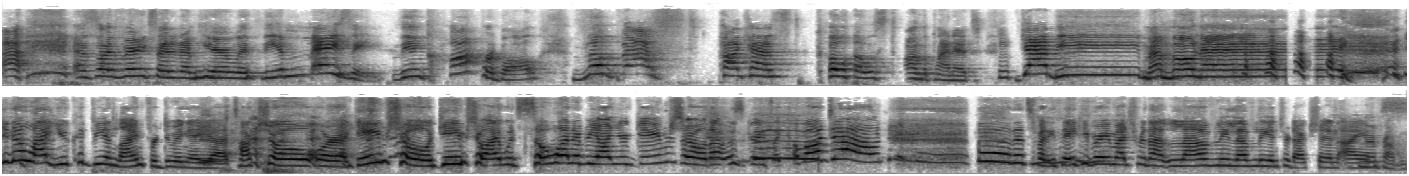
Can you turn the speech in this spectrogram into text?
and so I'm very excited. I'm here with the amazing, the incomparable, the best podcast co-host on the planet, Gaby Mammone. you know what? You could be in line for doing a uh, talk show or a game show. A game show. I would so want to be on your game show. That was great. It's like, come on down. Oh, that's funny. Thank you very much for that lovely, lovely introduction. I am problem.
